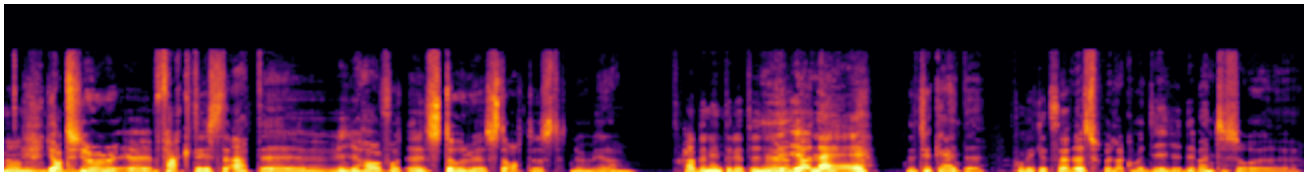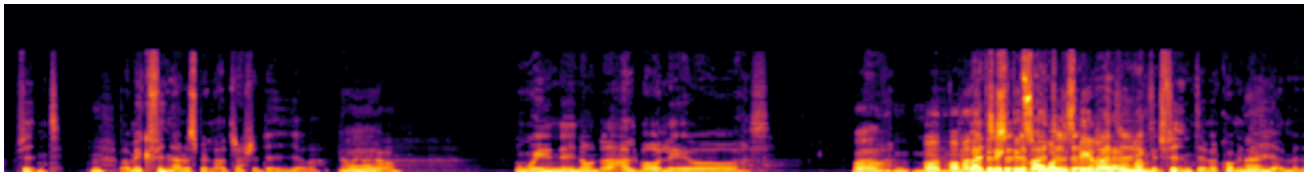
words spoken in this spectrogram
någon... Jag tror eh, faktiskt att eh, vi har fått eh, större status numera. Mm. Hade ni inte det tidigare? Nej, ja, nej, det tycker jag inte. På vilket sätt? Att spela komedi, det var inte så uh, fint. Mm. Det var mycket finare att spela tragedi. Ja, ja, ja. Gå in i någon allvarlig och... Var, ja. var, var man inte riktigt var skådespelare? Det var inte man... riktigt fint med komedi. Men,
